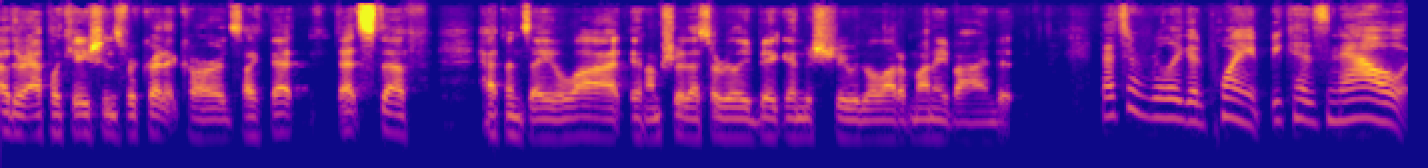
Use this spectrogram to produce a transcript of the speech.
other applications for credit cards? Like that, that stuff happens a lot. And I'm sure that's a really big industry with a lot of money behind it. That's a really good point because now,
